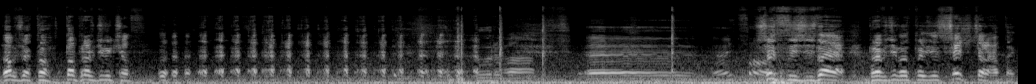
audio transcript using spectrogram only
Dobrze, to, to prawdziwy ksiądz. kurwa. E, no i co? Wszyscy źle. Prawdziwa odpowiedź jest sześciolatek.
